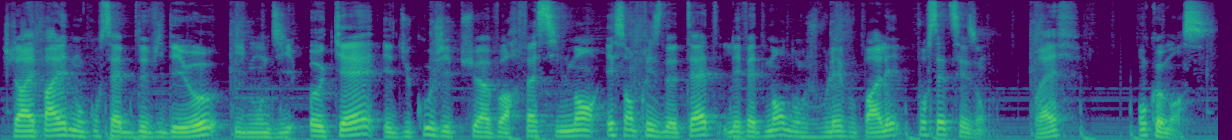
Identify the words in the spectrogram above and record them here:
Je leur ai parlé de mon concept de vidéo, ils m'ont dit ok et du coup j'ai pu avoir facilement et sans prise de tête les vêtements dont je voulais vous parler pour cette saison. Bref, on commence.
